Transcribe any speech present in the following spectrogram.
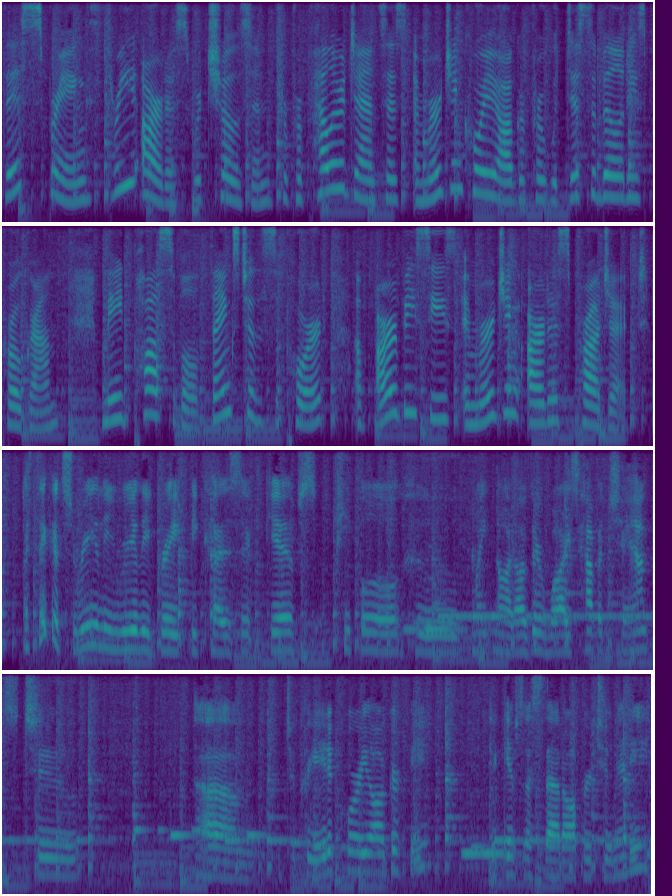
This spring, three artists were chosen for Propeller Dance's Emerging Choreographer with Disabilities program, made possible thanks to the support of RBC's Emerging Artists Project. I think it's really, really great because it gives people who might not otherwise have a chance to um, to create a choreography. It gives us that opportunity.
